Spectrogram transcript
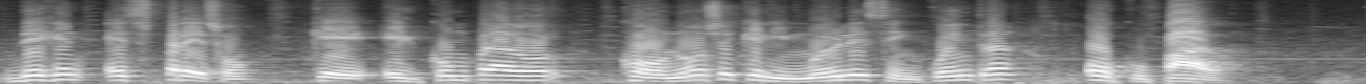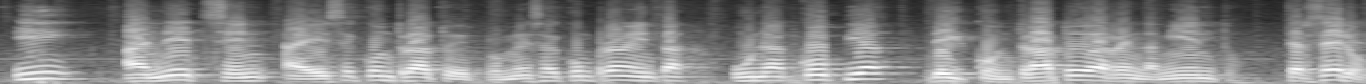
dejen expreso que el comprador conoce que el inmueble se encuentra ocupado y anexen a ese contrato de promesa de compra-venta una copia del contrato de arrendamiento. Tercero,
